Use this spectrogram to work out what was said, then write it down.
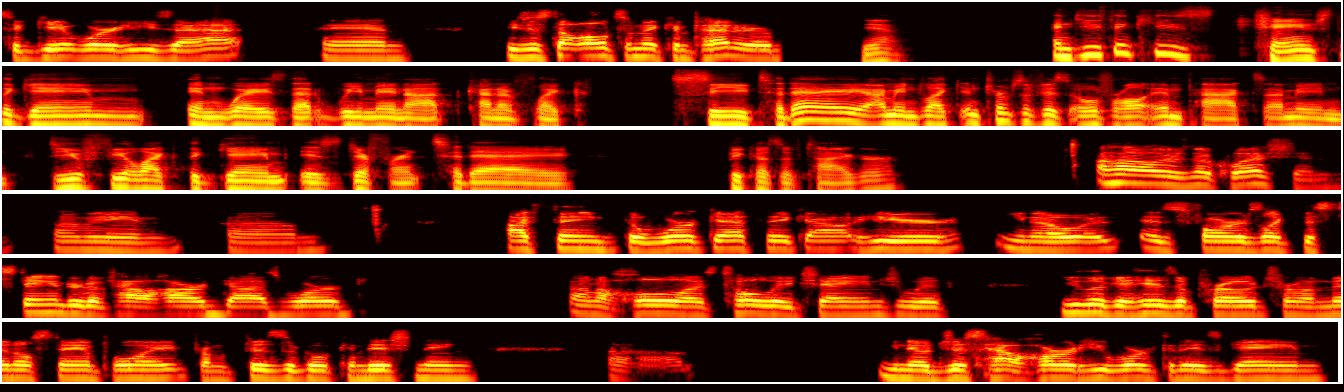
to get where he's at, and he's just the ultimate competitor. Yeah. And do you think he's changed the game in ways that we may not kind of like see today? I mean, like in terms of his overall impact, I mean, do you feel like the game is different today because of Tiger? Oh, there's no question. I mean, um, I think the work ethic out here, you know, as far as like the standard of how hard guys work on a whole has totally changed with you look at his approach from a mental standpoint, from physical conditioning, uh, you know, just how hard he worked at his game.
